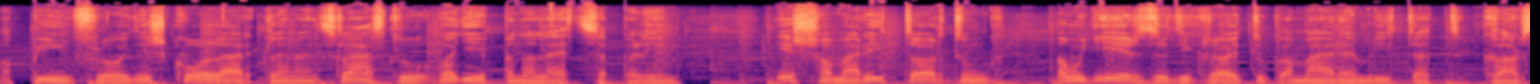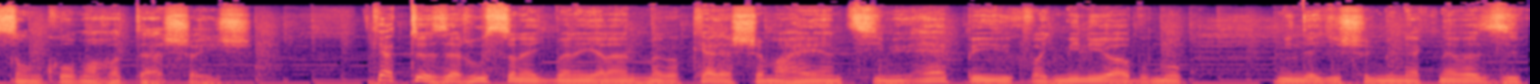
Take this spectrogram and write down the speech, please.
a Pink Floyd és Kollár Clemens László, vagy éppen a Led Zeppelin. És ha már itt tartunk, amúgy érződik rajtuk a már említett Carson Koma hatása is. 2021-ben jelent meg a Keresem a helyen című EP-jük vagy minialbumok, mindegy is, hogy minek nevezzük.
